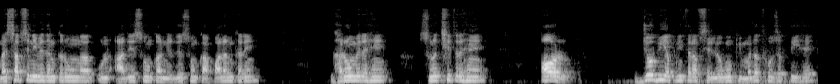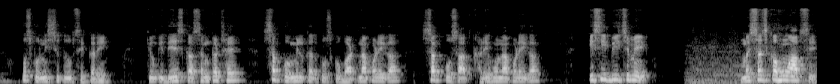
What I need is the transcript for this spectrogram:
मैं सबसे निवेदन करूँगा उन आदेशों का, निर्देशों का पालन करें, घरों में रहें, सुरक्षित रहें, और जो भी अपनी तरफ़ से लोगों की मदद हो सकती है, उसको निश्चित रूप से करें, क्योंकि देश का संकट है, सबको मिलकर के उसको बांटना पड़ेगा। सबको साथ खड़े होना पड़ेगा। इसी बीच में मैं सच कहूँ आपसे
